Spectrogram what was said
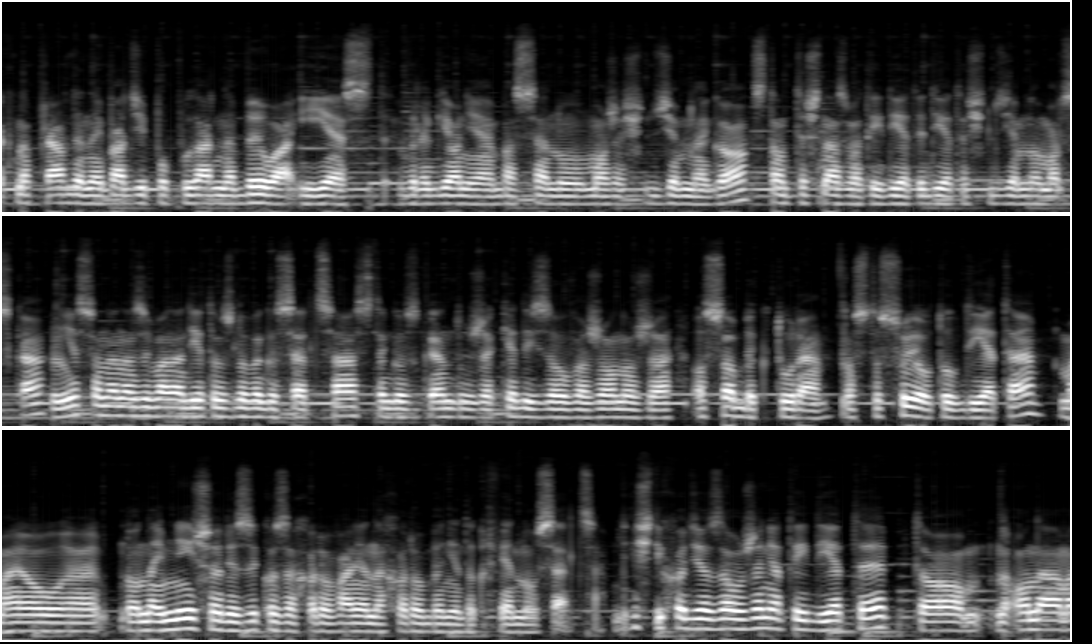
tak naprawdę najbardziej popularna była i jest w regionie basenu Morza Śródziemnego. Stąd też nazwa tej diety dieta śródziemnomorska. Jest ona nazywana dietą zdrowego serca z tego względu, że kiedyś zauważono że osoby, które no, stosują tą dietę, mają e, no, najmniejsze ryzyko zachorowania na chorobę niedokrwienną serca. Jeśli chodzi o założenia tej diety, to no, ona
